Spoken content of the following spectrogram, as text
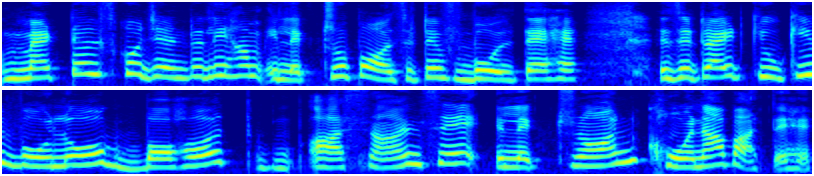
मेटल्स को जनरली हम इलेक्ट्रोपॉजिटिव बोलते हैं। इज़ इट राइट क्योंकि वो लोग बहुत आसान से इलेक्ट्रॉन खोना पाते हैं।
